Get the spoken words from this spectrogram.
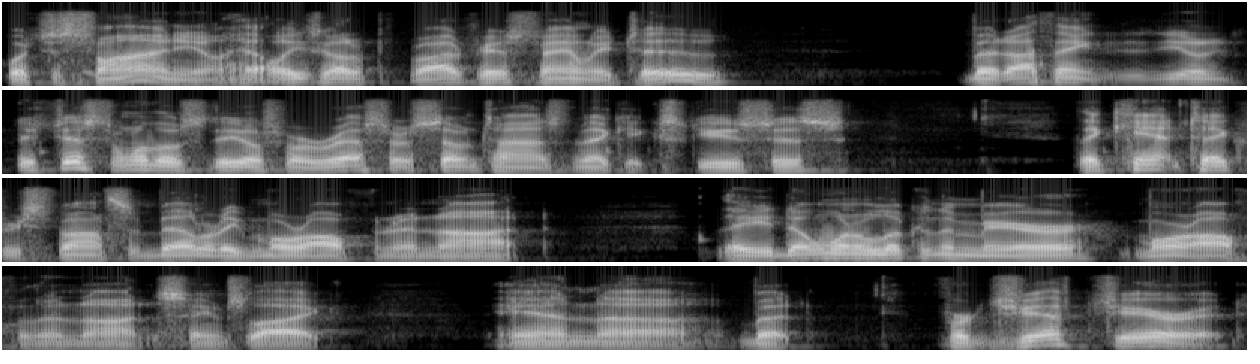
which is fine. You know, hell, he's got to provide for his family too. But I think you know it's just one of those deals where wrestlers sometimes make excuses. They can't take responsibility more often than not. They don't want to look in the mirror more often than not. It seems like, and uh, but for Jeff Jarrett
